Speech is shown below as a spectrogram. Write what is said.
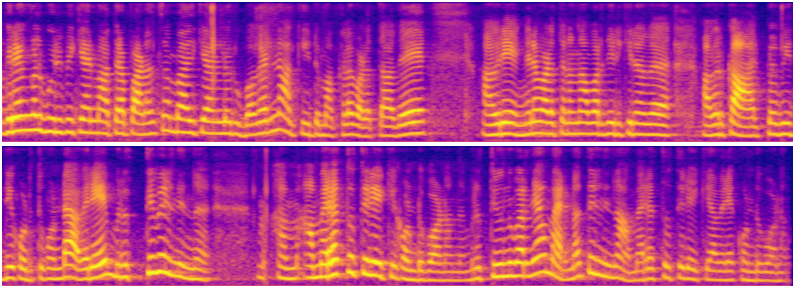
ആഗ്രഹങ്ങൾ പൂരിപ്പിക്കാൻ മാത്രം പണം സമ്പാദിക്കാനുള്ള ഒരു ഉപകരണമാക്കിയിട്ട് മക്കളെ വളർത്താതെ അവരെ എങ്ങനെ വളർത്തണം എന്നാണ് പറഞ്ഞിരിക്കുന്നത്? അവർക്ക് ആത്മവിദ്യ കൊടുത്തുകൊണ്ട് അവരെ മൃത്യുവിൽ നിന്ന് അമരത്വത്തിലേക്ക് കൊണ്ടുപോകണമെന്ന് മൃത്യു എന്ന് പറഞ്ഞാൽ മരണത്തിൽ നിന്ന് അമരത്വത്തിലേക്ക് അവരെ കൊണ്ടുപോകണം.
